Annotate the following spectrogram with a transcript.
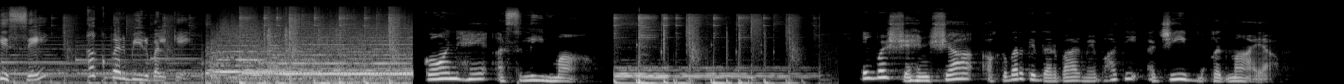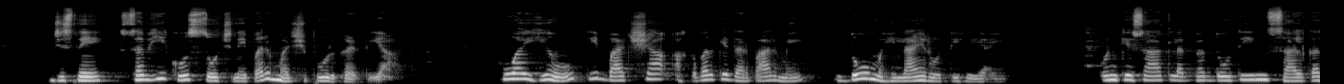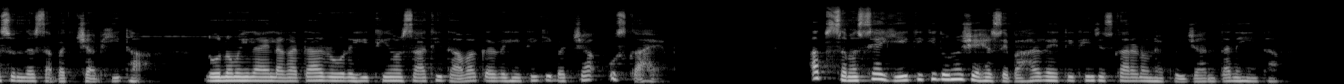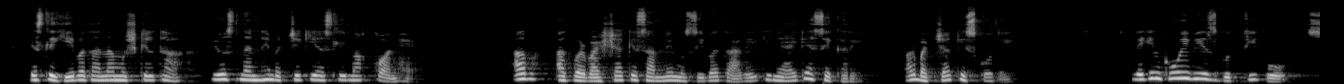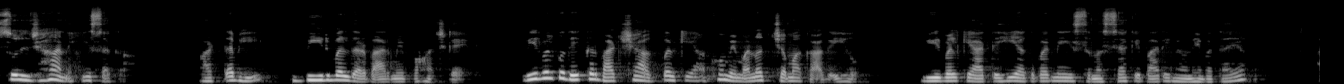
किससे अकबर बीरबल के। कौन है असली माँ? एक बार शहनशाह अकबर के दरबार में बहुत ही अजीब मुकदमा आया, जिसने सभी को सोचने पर मजबूर कर दिया। हुआ यूँ कि बादशाह अकबर के दरबार में दो महिलाएँ रोती हुई आई। उनके साथ लगभग दो तीन साल का सुंदर सा बच्चा भी था। दोनों महिलाएँ लगातार रो रही थीं और साथ ही दावा कर रही थी कि बच्चा उसका है। अब समस्या ये थी कि दोनों शहर से बाहर रहती थीं, जिस कारण उन्हें कोई जानता नहीं था। इसलिए ये बताना मुश्किल था कि उस नन्हे बच्चे की असली माँ कौन है। अब अकबर बादशाह के सामने मुसीबत आ गई कि न्याय कैसे करे और बच्चा किसको दे। लेकिन कोई भी इस गुत्थी को सुलझा नहीं सका और तभी बीरबल दरबार में पहुँच गए। बीरबल को देखकर बादशाह अकबर की आँखों में मनो चमक आ गई हो। बीरबल के आते ही अकबर ने इस समस्या के बारे में उन्हें बताया।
